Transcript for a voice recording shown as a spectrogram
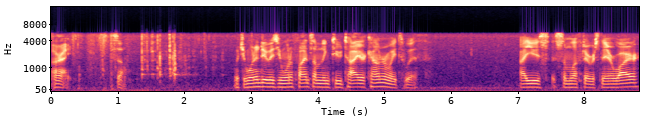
Alright, so what you want to do is you want to find something to tie your counterweights with. I used some leftover snare wire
